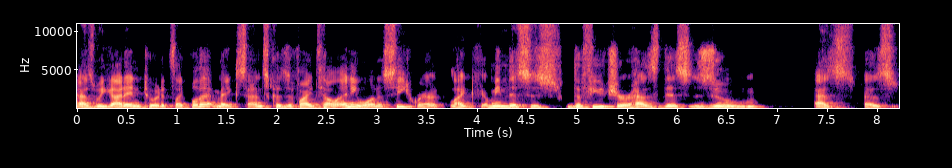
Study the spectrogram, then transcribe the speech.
as we got into it, it's like, well, that makes sense because if I tell anyone a secret, like I mean, this is the future has this Zoom as as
